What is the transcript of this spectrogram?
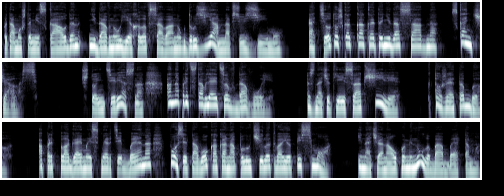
потому что мисс Кауден недавно уехала в саванну к друзьям на всю зиму, а тетушка, как это недосадно, скончалась. Что интересно, она представляется вдовой. Значит, ей сообщили, кто же это был, о предполагаемой смерти Бена после того, как она получила твое письмо, иначе она упомянула бы об этом.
